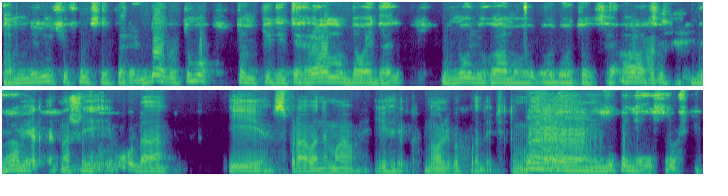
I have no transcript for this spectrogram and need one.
А моделюючі функції перед. Добре, тому там під інтегралом, давай далі. У нулю гамма, це А, це гамма. Вектор наш ІУ, да, і справа нема Y0 виходить. Тому що... Зупинилось трошки.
